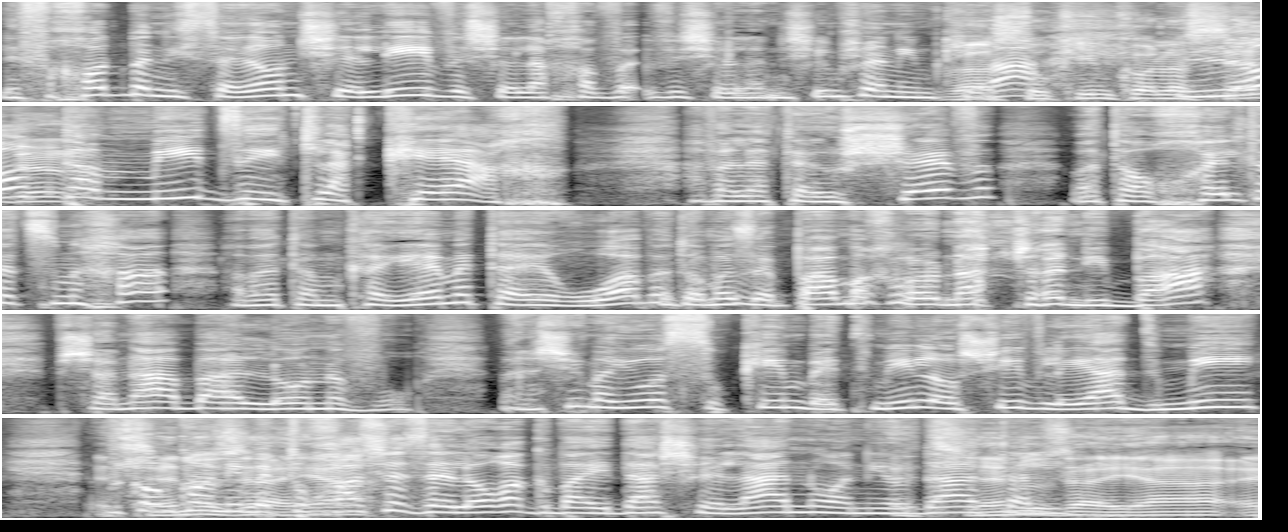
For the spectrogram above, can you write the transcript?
לפחות בניסיון שלי ושל, החו... ושל אנשים שאני מכירה, ועסוקים כל לא הסדר? תמיד זה התלקח. אבל אתה יושב ואתה אוכל את עצמך, אבל אתה מקיים את האירוע, ואתה אומר, זה פעם אחרונה שאני בא, בשנה הבאה לא נבוא. ואנשים היו עסוקים באת מי להושיב ליד מי, אצלנו כל אני בטוחה היה- שזה לא רק בעדה שלנו, אני יודעת אצלנו. זה היה, אה,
